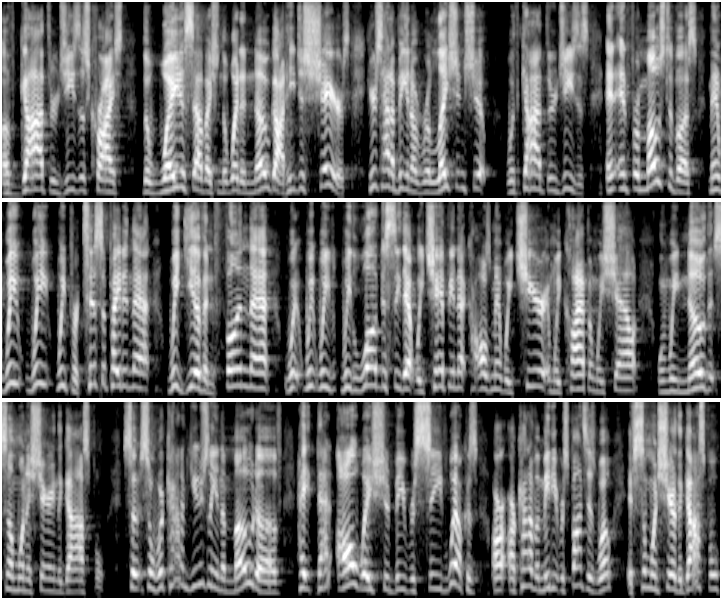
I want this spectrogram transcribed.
of God through Jesus Christ the way to salvation, the way to know God. He just shares. Here's how to be in a relationship with God through Jesus. And, and for most of us, man, we, we, we participate in that. We give and fund that. We, we, we, we love to see that. We champion that cause, man. We cheer and we clap and we shout when we know that someone is sharing the gospel. So, so we're kind of usually in the mode of, hey, that always should be received well, because our, our kind of immediate response is, well, if someone shared the gospel,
